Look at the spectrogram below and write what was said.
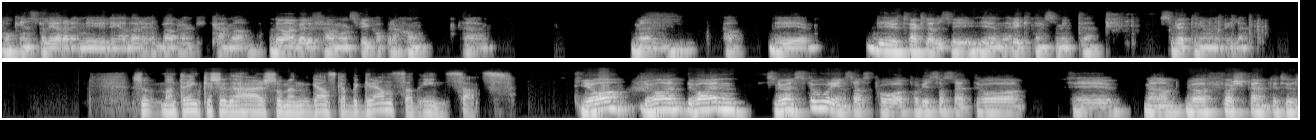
och installerade en ny ledare, Babrak Karmal. Det var en väldigt framgångsrik operation. Eh, men ja, det, det utvecklades i, i en riktning som inte Sovjetunionen ville. Så man tänker sig det här som en ganska begränsad insats? Ja, det var en, det var en, det var en stor insats på, på vissa sätt. Det var, eh, mellan, det var först 50 000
